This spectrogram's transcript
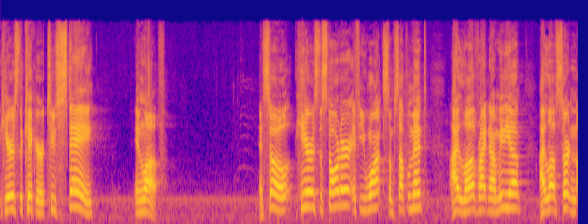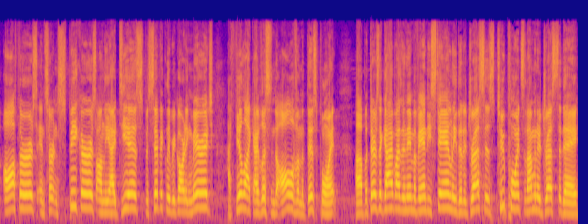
here's the kicker to stay in love. And so, here's the starter. If you want some supplement, I love Right Now Media. I love certain authors and certain speakers on the ideas specifically regarding marriage. I feel like I've listened to all of them at this point. Uh, but there's a guy by the name of Andy Stanley that addresses two points that I'm going to address today.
